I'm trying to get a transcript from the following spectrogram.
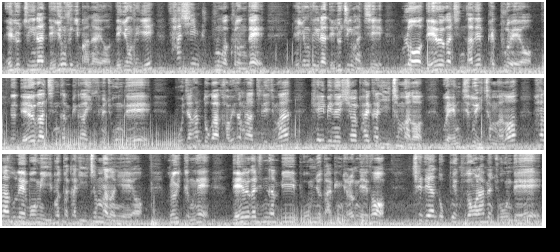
뇌졸중이나 뇌경색이 많아요. 뇌경색이 46%인가 그런데 뇌경색이라 뇌졸중이 많지. 물론 뇌혈관 진단은 100%예요. 뇌혈관 진단비가 있으면 좋은데 보장 한도가 각 회사마다 틀리지만 KB는 10월 8일까지 2천만원 그리고 MG도 2천만원 하나손해보험이 이번 달까지 2천만원이에요. 그렇기 때문에 내혈관 진단비 보험료 납입 여력 내에서 최대한 높게 구성을 하면 좋은데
